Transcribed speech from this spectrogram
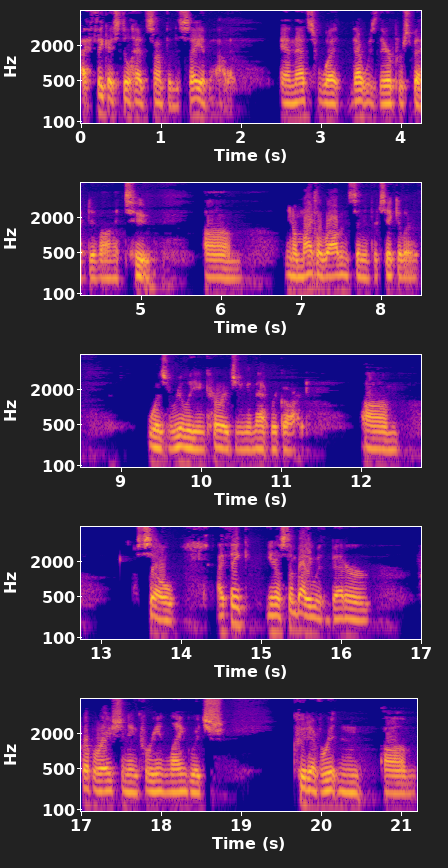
I think I still had something to say about it, and that's what that was their perspective on it too. Um, you know, Michael Robinson in particular was really encouraging in that regard. Um, so, I think you know, somebody with better preparation in Korean language could have written um,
